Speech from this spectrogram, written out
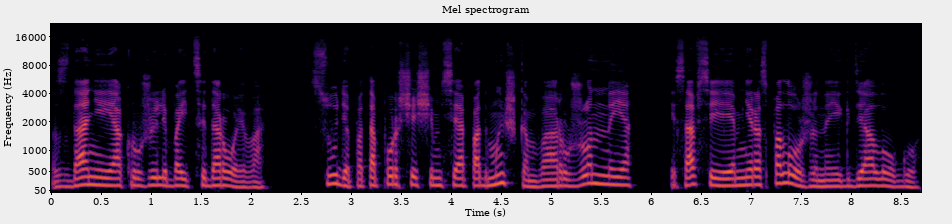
Здание окружили бойцы Дороева. Судя по топорщащимся подмышкам, вооруженные и совсем не расположенные к диалогу.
